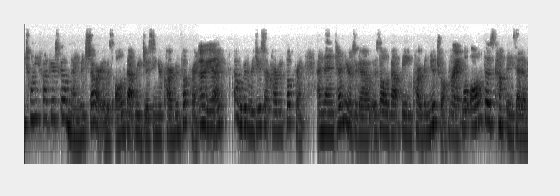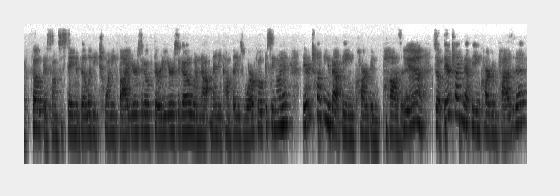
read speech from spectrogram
25 years ago, I'm not even sure. It was all about reducing your carbon footprint. Oh, yeah. Right? Oh, we're going to reduce our carbon footprint. And then 10 years ago, it was all about being carbon neutral. Right. Well, all of those companies that have focused on sustainability 25 years ago, 30 years ago, when not many companies were focusing on it, they're talking about being carbon positive. Yeah. So if they're talking about being carbon positive,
